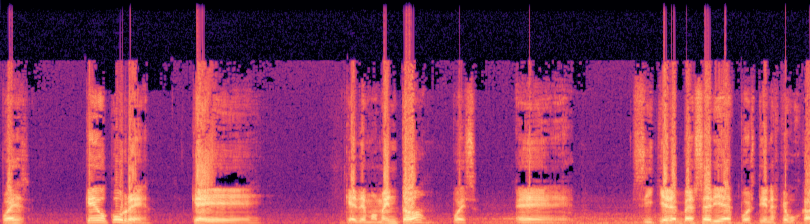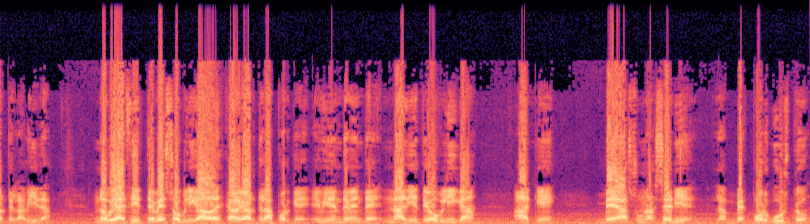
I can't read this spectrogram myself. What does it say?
Pues, ¿qué ocurre? Que, que de momento, pues, eh, si quieres ver series, pues tienes que buscarte la vida. No voy a decir te ves obligado a descargártelas porque evidentemente nadie te obliga a que veas una serie, las ves por gusto.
